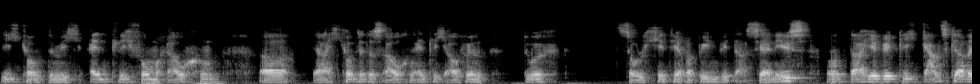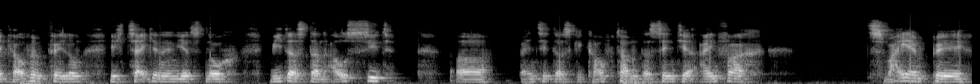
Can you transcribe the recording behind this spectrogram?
ich konnte mich endlich vom Rauchen, äh, ja, ich konnte das Rauchen endlich aufhören durch solche Therapien wie das hier ist. Und daher wirklich ganz klare Kaufempfehlung. Ich zeige Ihnen jetzt noch, wie das dann aussieht, äh, wenn Sie das gekauft haben. Das sind hier einfach 2 MP,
